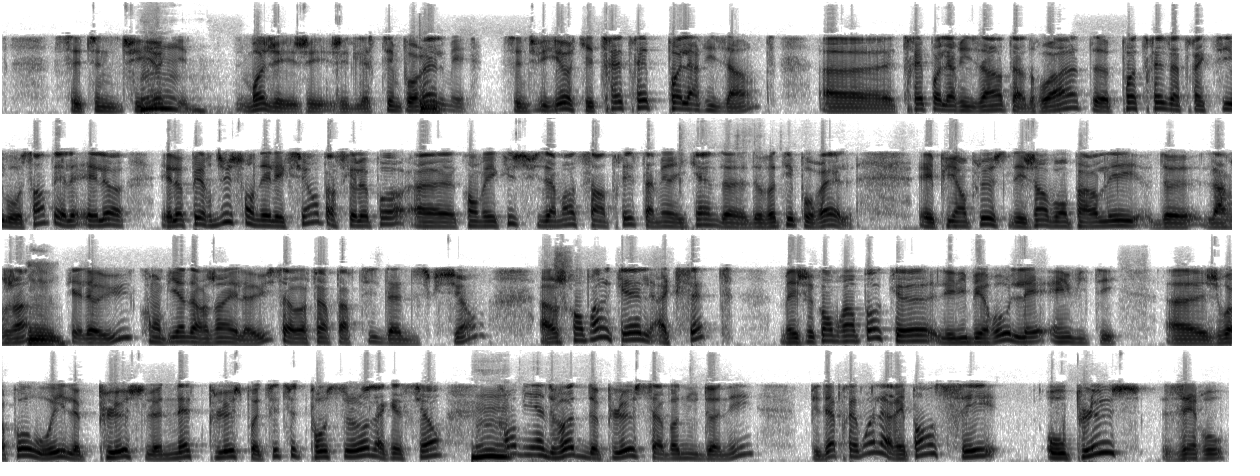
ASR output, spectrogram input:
C'est une figure hmm. qui est, moi, j'ai de l'estime pour elle, mais c'est une figure qui est très, très polarisante. Euh, très polarisante à droite, pas très attractive au centre. Elle, elle, a, elle a perdu son élection parce qu'elle n'a pas euh, convaincu suffisamment de centristes américains de, de, voter pour elle. Et puis en plus, les gens vont parler de l'argent hmm. qu'elle a eu, combien d'argent elle a eu, ça va faire partie de la discussion. Alors je comprends qu'elle accepte mais je comprends pas que les libéraux l'aient invité. Euh, je vois pas où est le plus, le net plus politique. Tu te poses toujours la question, hmm. combien de votes de plus ça va nous donner? Puis d'après moi, la réponse, c'est au plus, zéro.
